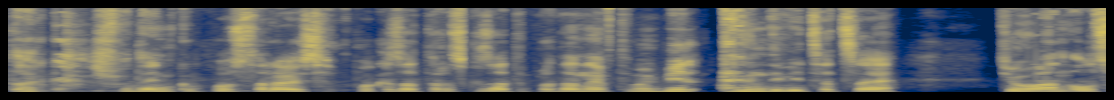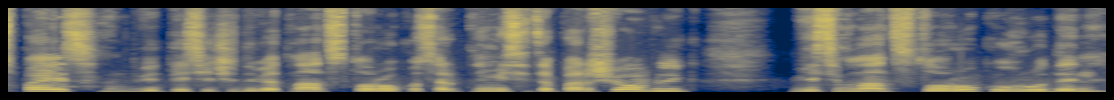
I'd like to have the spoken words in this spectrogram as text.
Так, швиденько постараюся показати, розказати про даний автомобіль. Дивіться, це Tiguan Allspace 2019 року, серпня місяця перший облік, 2018 року грудень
